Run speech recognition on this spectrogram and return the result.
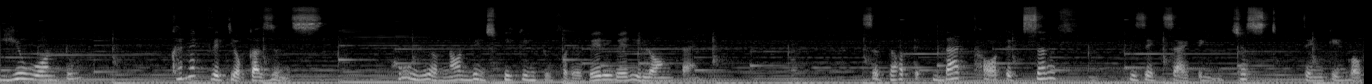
you want to connect with your cousins who you have not been speaking to for a very, very long time. So that, that thought itself is exciting. Just thinking of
